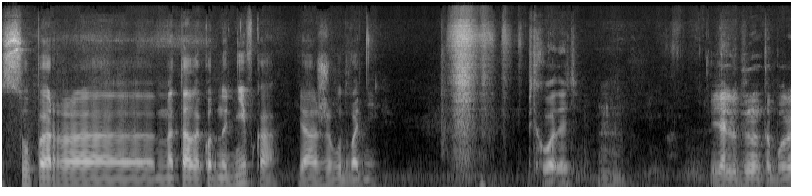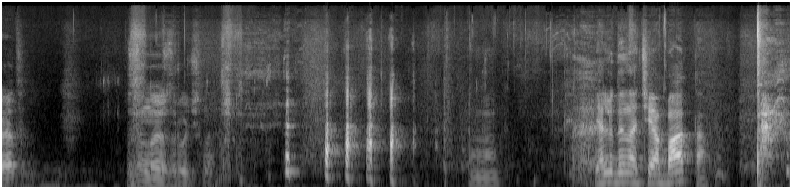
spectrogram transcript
супер е, метелик одноднівка. Я живу два дні. Підходить. Я людина табурет. Зі мною зручно. Я людина Чіабата. Яку клоуку? Ну, да.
